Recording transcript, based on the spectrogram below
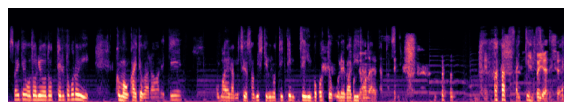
それで踊りを踊ってるところに、クモンカイトが現れて、お前らの強さを見せてみろって言って、全員ボコって俺がリーダーだったんですね。ね 最低ですよね。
